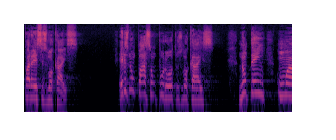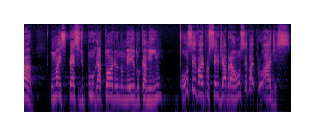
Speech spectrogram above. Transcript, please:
para esses locais. Eles não passam por outros locais. Não tem uma, uma espécie de purgatório no meio do caminho. Ou você vai para o seio de Abraão, ou você vai para o Hades.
